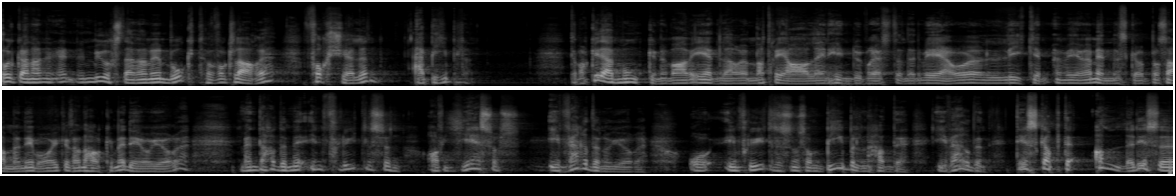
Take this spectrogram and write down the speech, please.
bruker han en murstein med en bok til å forklare forskjellen er Bibelen. Det var ikke det at munkene var av edlere materiale enn hinduprestene. Vi er jo like, vi er mennesker på samme nivå. ikke sant? Det har ikke med det å gjøre. Men det hadde med innflytelsen av Jesus i verden å gjøre. Og innflytelsen som Bibelen hadde i verden, det skapte alle disse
